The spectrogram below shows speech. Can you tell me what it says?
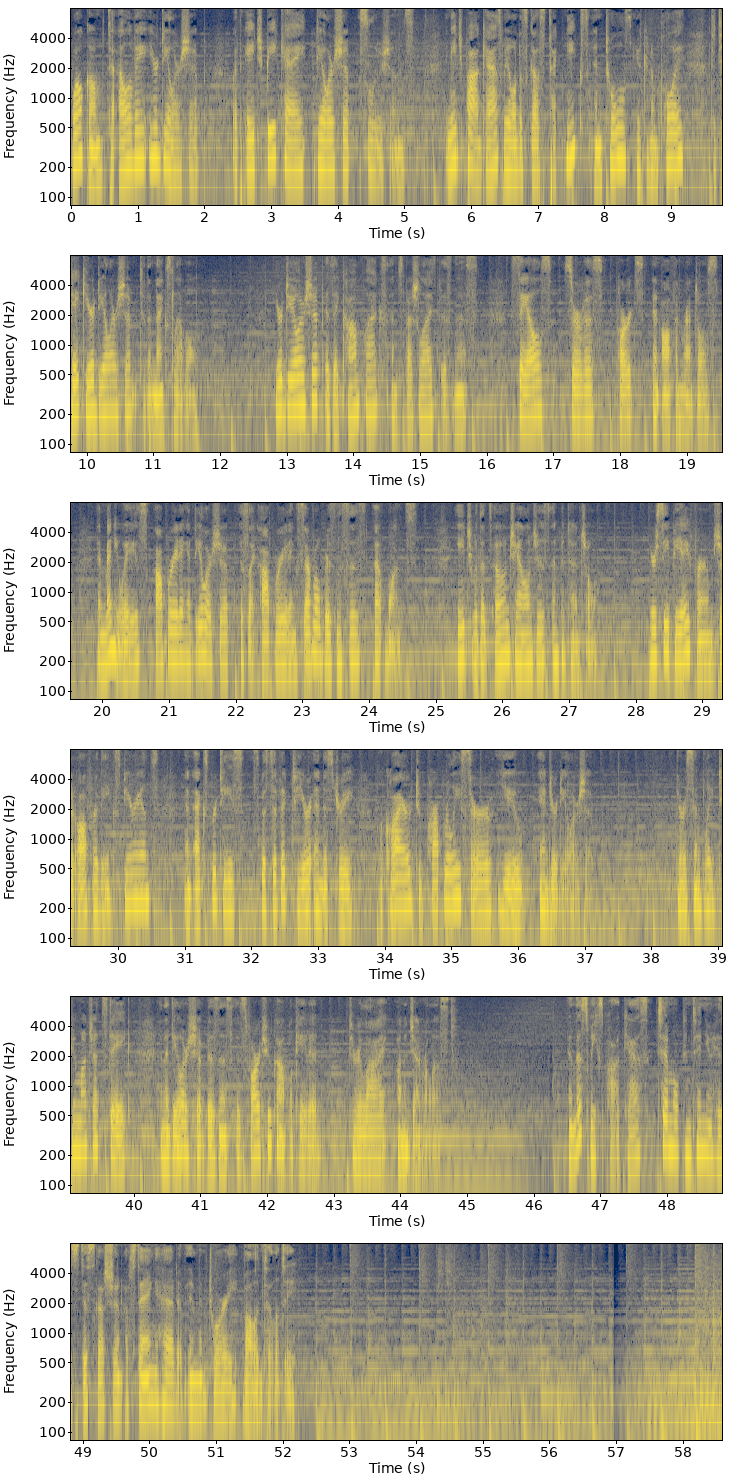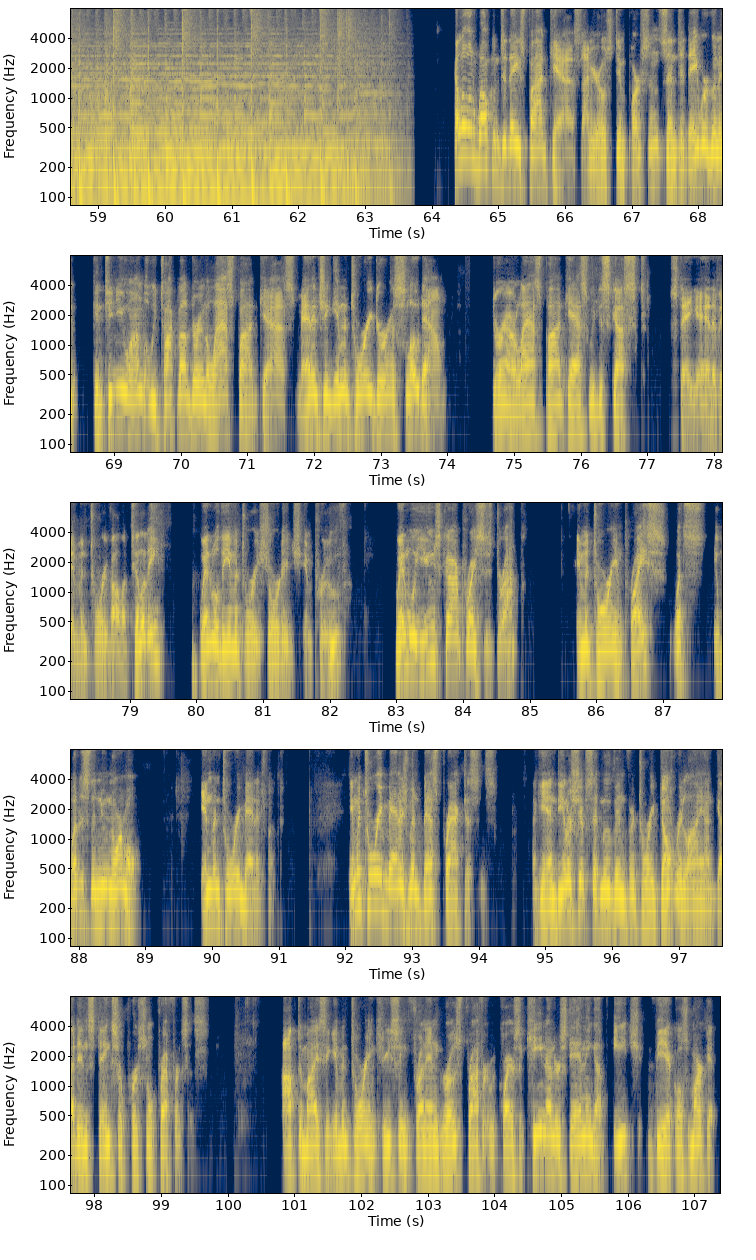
Welcome to Elevate Your Dealership with HBK Dealership Solutions. In each podcast, we will discuss techniques and tools you can employ to take your dealership to the next level. Your dealership is a complex and specialized business sales, service, parts, and often rentals. In many ways, operating a dealership is like operating several businesses at once, each with its own challenges and potential. Your CPA firm should offer the experience and expertise specific to your industry required to properly serve you and your dealership. There is simply too much at stake, and the dealership business is far too complicated to rely on a generalist. In this week's podcast, Tim will continue his discussion of staying ahead of inventory volatility. Hello and welcome to today's podcast. I'm your host, Tim Parsons, and today we're going to continue on what we talked about during the last podcast managing inventory during a slowdown. During our last podcast, we discussed staying ahead of inventory volatility. When will the inventory shortage improve? When will used car prices drop? Inventory and price? What's what is the new normal? Inventory management. Inventory management best practices. Again, dealerships that move inventory don't rely on gut instincts or personal preferences. Optimizing inventory, increasing front end gross profit requires a keen understanding of each vehicle's market.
